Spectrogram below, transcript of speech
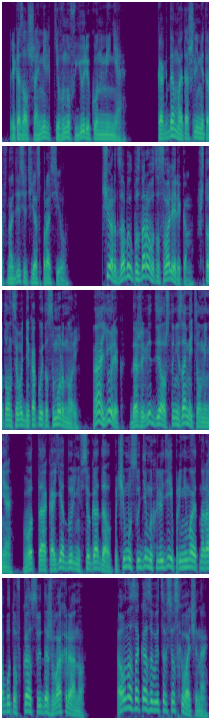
— приказал Шамиль, кивнув Юрику на меня. Когда мы отошли метров на десять, я спросил. «Черт, забыл поздороваться с Валериком. Что-то он сегодня какой-то смурной. «А, Юрик, даже вид делал, что не заметил меня. Вот так, а я, дурень, все гадал, почему судимых людей принимают на работу в кассу и даже в охрану. А у нас, оказывается, все схвачено.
